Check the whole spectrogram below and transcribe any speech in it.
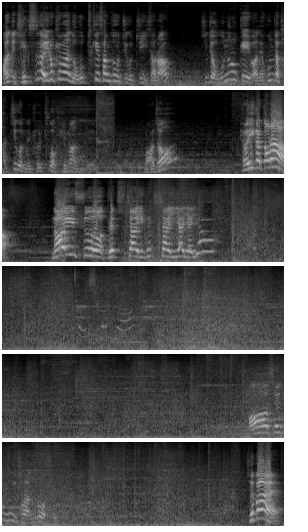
아 근데 잭스가 이렇게 많은데 어떻게 삼성을 찍었지 이 사람? 진짜 운으로 게임하네 혼자 다 찍었네. 결투가 개 많은데. 맞아? 벼이가 떠라! 나이스! 배치 차이 배치 차이. 야야야 아 세주궁이 잘 안 들어왔어 제발!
